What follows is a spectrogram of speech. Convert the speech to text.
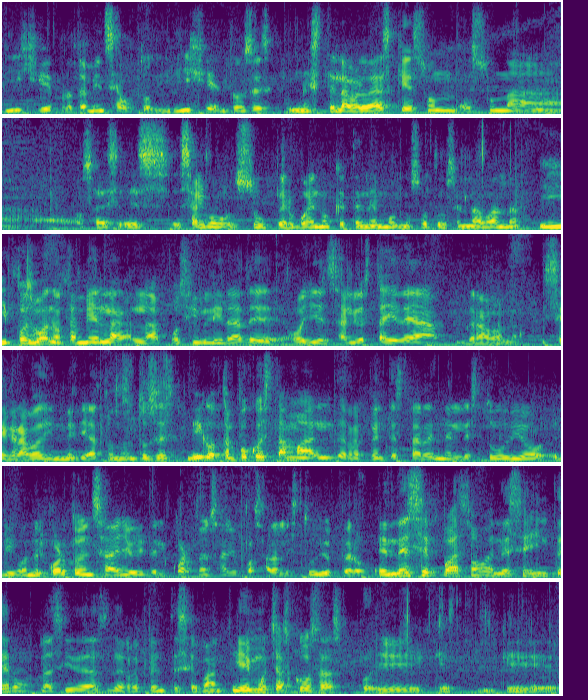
dirige, pero también se autodirige, entonces, este, la verdad es que es, un, es una o sea, es, es, es algo súper bueno que tenemos nosotros en la banda. Y pues bueno, también la, la, posibilidad de, oye, salió esta idea, grábala. Y se graba de inmediato, ¿no? Entonces, digo, tampoco está mal de repente estar en el estudio, digo, en el cuarto ensayo y del cuarto ensayo pasar al estudio, pero en ese paso, en ese inter, las ideas de repente se van. Y hay muchas cosas eh, que, que,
